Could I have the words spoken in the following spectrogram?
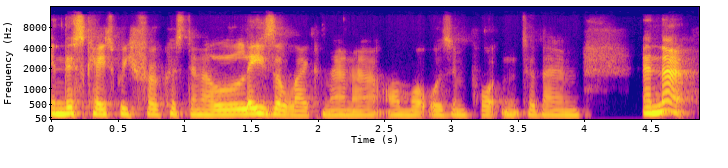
In this case, we focused in a laser-like manner on what was important to them. And that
